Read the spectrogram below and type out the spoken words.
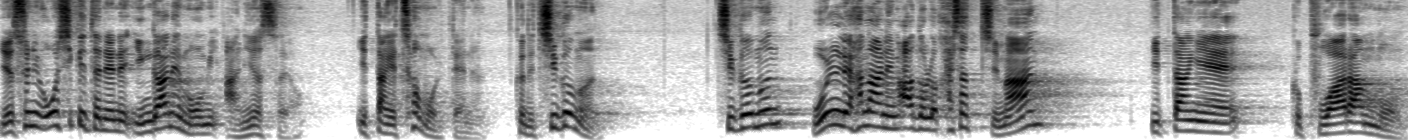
예수님 오시기 전에는 인간의 몸이 아니었어요. 이 땅에 처음 올 때는. 근데 지금은 지금은 원래 하나님 아들로 가셨지만 이 땅에 그 부활한 몸,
